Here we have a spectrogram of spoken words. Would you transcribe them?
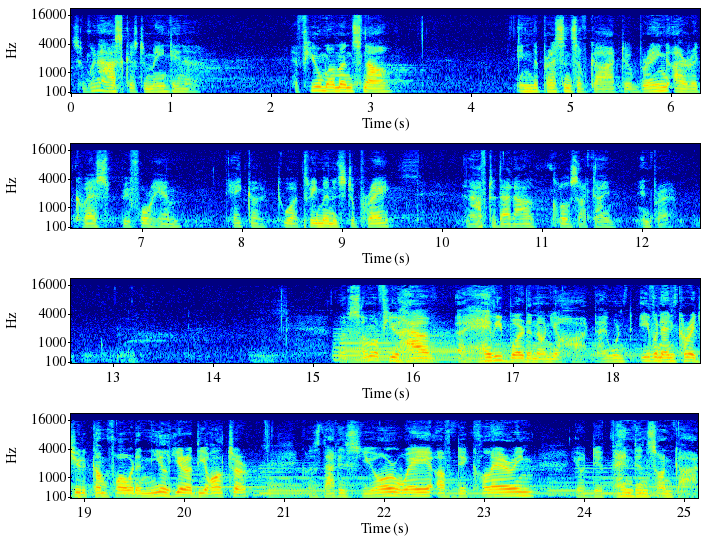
So I'm going to ask us to maintain a, a few moments now in the presence of God to bring our requests before Him. Take a, two or three minutes to pray, and after that, I'll close our time in prayer. If some of you have a heavy burden on your heart, I would even encourage you to come forward and kneel here at the altar because that is your way of declaring your dependence on God.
